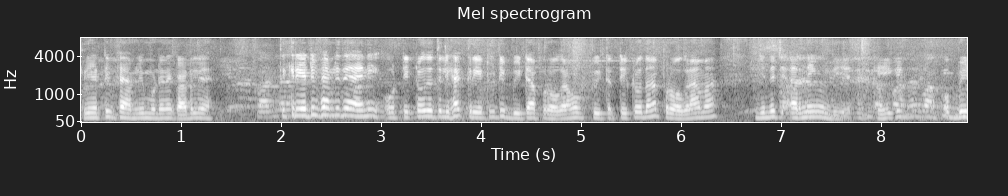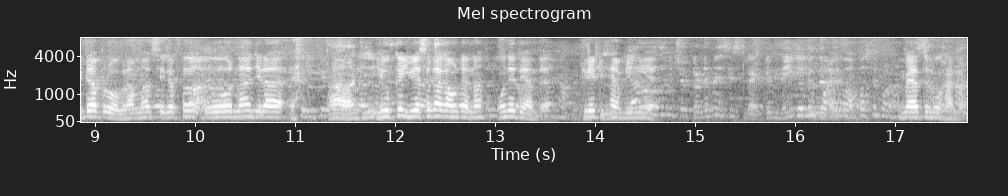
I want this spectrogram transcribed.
ਕ੍ਰੀਏਟਿਵ ਫੈਮਿਲੀ ਮੁੰਡੇ ਨੇ ਕੱਢ ਲਿਆ। ਤੇ ਕ੍ਰੀਏਟਿਵ ਫੈਮਿਲੀ ਤੇ ਹੈ ਨਹੀਂ ਉਹ ਟਿਕਟੋਕ ਦੇ ਉੱਤੇ ਲਿਖਿਆ ਕ੍ਰੀਏਟੀਵਿਟੀ ਬੀਟਾ ਪ੍ਰੋਗਰਾਮ ਉਹ ਟਿਕਟੋਕ ਦਾ ਪ੍ਰੋਗਰਾਮ ਆ ਜਿਹਦੇ ਚ ਅਰਨਿੰਗ ਹੁੰਦੀ ਹੈ ਠੀਕ ਹੈ? ਉਹ ਬੀਟਾ ਪ੍ਰੋਗਰਾਮ ਆ ਸਿਰਫ ਉਹ ਨਾ ਜਿਹੜਾ ਹਾਂ ਜੀ ਯੂਕੇ ਯੂਐਸਏ ਦਾ ਅਕਾਊਂਟ ਹੈ ਨਾ ਉਹਦੇ ਤੇ ਆਂਦਾ ਕ੍ਰੀਏਟਿਵ ਫੈਮਿਲੀ ਨਹੀਂ ਹੈ। ਮੈਂ ਤੈਨੂੰ ਖਾਣਾ।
